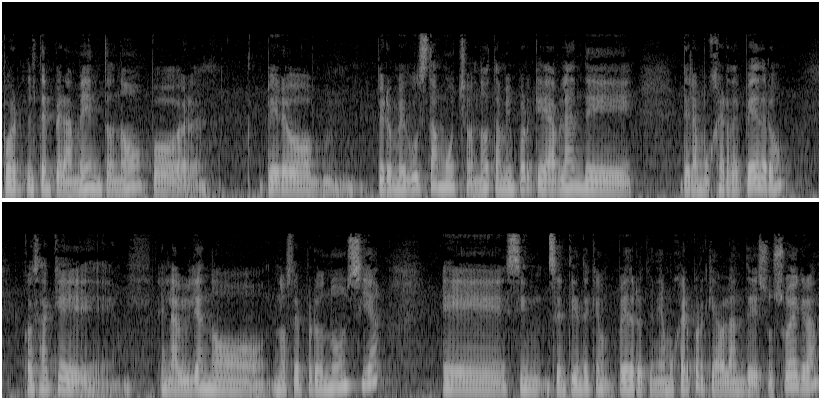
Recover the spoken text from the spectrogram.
por, el temperamento, ¿no? Por pero pero me gusta mucho, ¿no? También porque hablan de, de la mujer de Pedro, cosa que en la Biblia no, no se pronuncia. Eh, sin, se entiende que Pedro tenía mujer porque hablan de su suegra,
